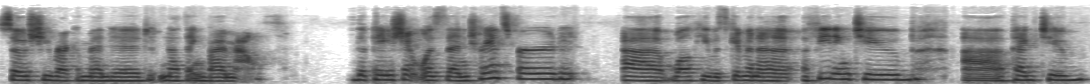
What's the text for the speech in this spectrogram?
So she recommended nothing by mouth. The patient was then transferred uh, while he was given a, a feeding tube, uh, PEG tube,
